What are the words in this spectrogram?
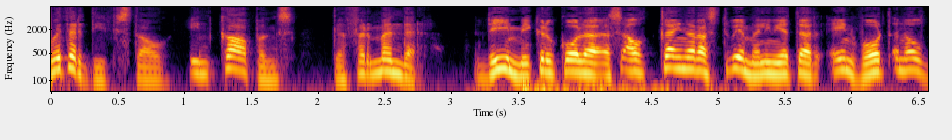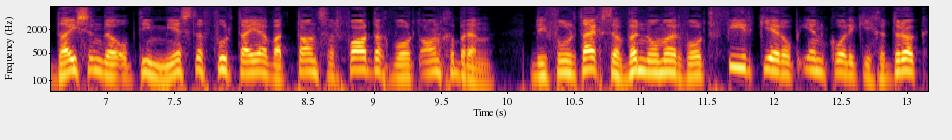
motordiefstal en kapings te verminder. Die mikrokolle is al kleiner as 2 mm en word in al duisende op die meeste voertuie wat tans vervaardig word aangebring. Die voertuig se winnommer word 4 keer op een kolletjie gedruk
